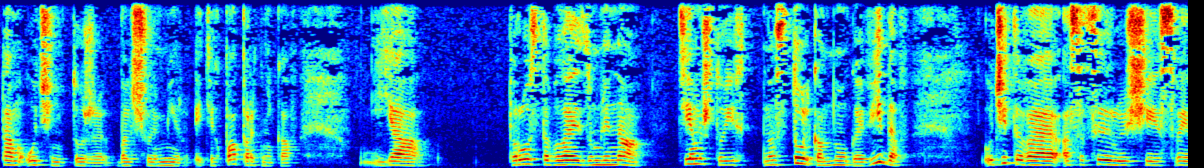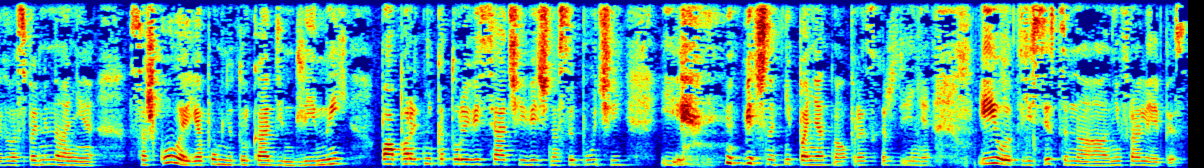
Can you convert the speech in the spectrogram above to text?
там очень тоже большой мир этих папоротников. Я просто была изумлена тем, что их настолько много видов, учитывая ассоциирующие свои воспоминания со школой, я помню только один длинный папоротник, который висячий, вечно сыпучий и вечно непонятного происхождения. И вот, естественно, нефролепис.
